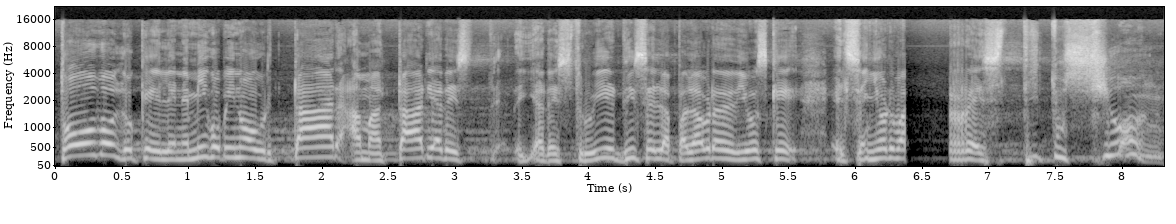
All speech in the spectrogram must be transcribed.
todo lo que el enemigo vino a hurtar, a matar y a, destruir, dice la palabra de Dios que el Señor va a restitución.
